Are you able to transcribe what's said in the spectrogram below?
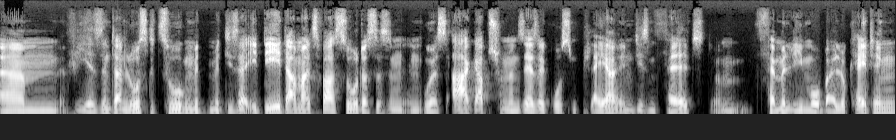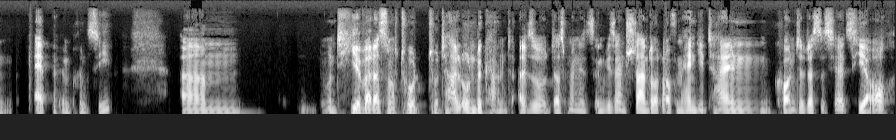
Ähm, wir sind dann losgezogen mit, mit dieser Idee. Damals war es so, dass es in den USA gab es schon einen sehr, sehr großen Player in diesem Feld, ähm, Family Mobile Locating App im Prinzip. Ähm, und hier war das noch to total unbekannt. Also, dass man jetzt irgendwie seinen Standort auf dem Handy teilen konnte, das ist ja jetzt hier auch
